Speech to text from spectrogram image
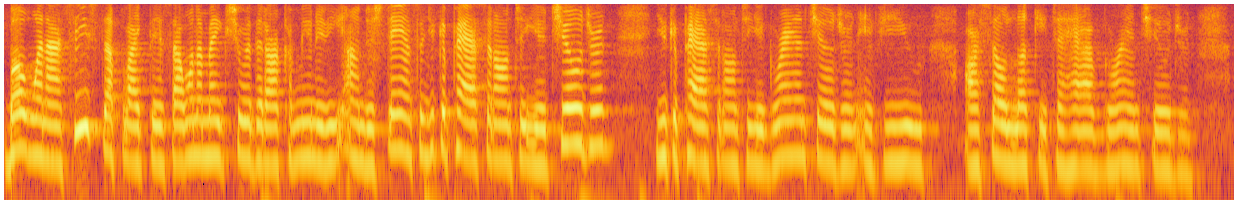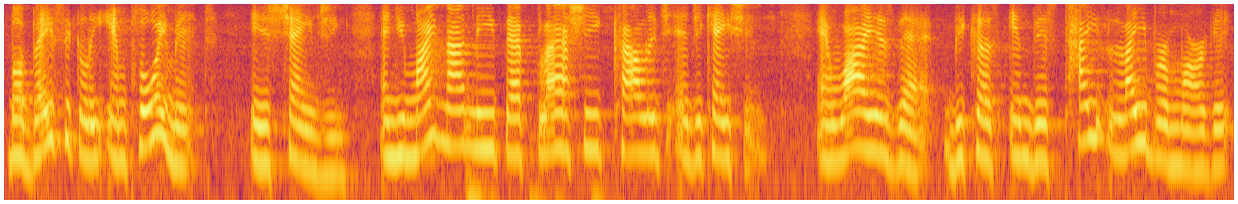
But when I see stuff like this, I want to make sure that our community understands so you can pass it on to your children, you can pass it on to your grandchildren if you are so lucky to have grandchildren. But basically, employment is changing, and you might not need that flashy college education. And why is that? Because in this tight labor market,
